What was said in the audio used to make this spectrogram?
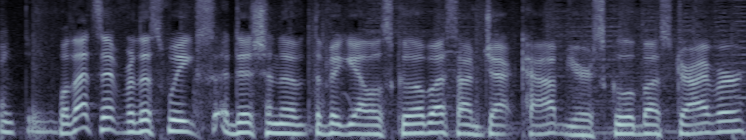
Thank you. Well, that's it for this week's edition of the Big Yellow School Bus. I'm Jack Cobb, your school bus driver.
